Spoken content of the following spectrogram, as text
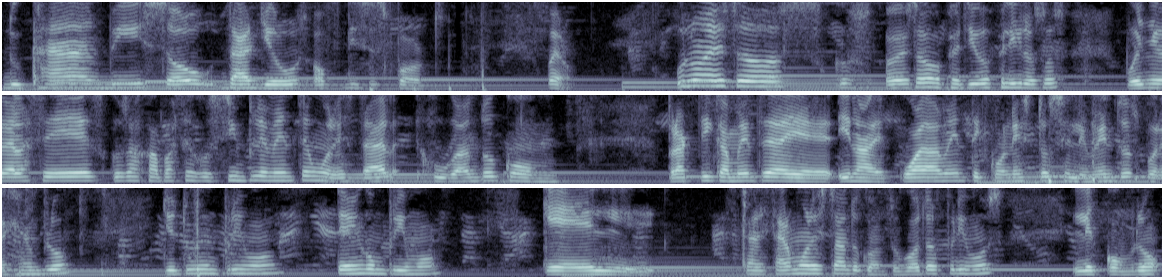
do can be so dangerous of this sport. Bueno, uno de estos, estos objetivos peligrosos pueden llegar a ser cosas capaces o simplemente molestar jugando con prácticamente eh, inadecuadamente con estos elementos. Por ejemplo, yo tuve un primo, tengo un primo que, al estar molestando con sus otros primos le cobró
